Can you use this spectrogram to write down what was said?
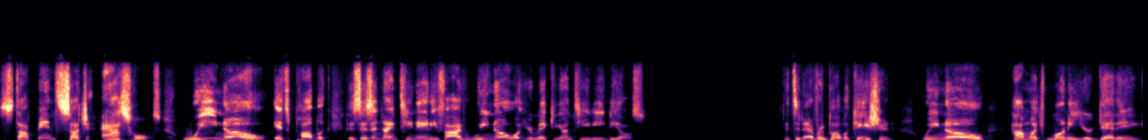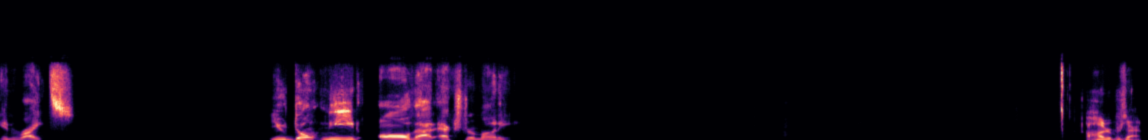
stop being such assholes. We know it's public. This isn't 1985. We know what you're making on TV deals. It's in every publication. We know how much money you're getting in rights. You don't need all that extra money. A hundred percent.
